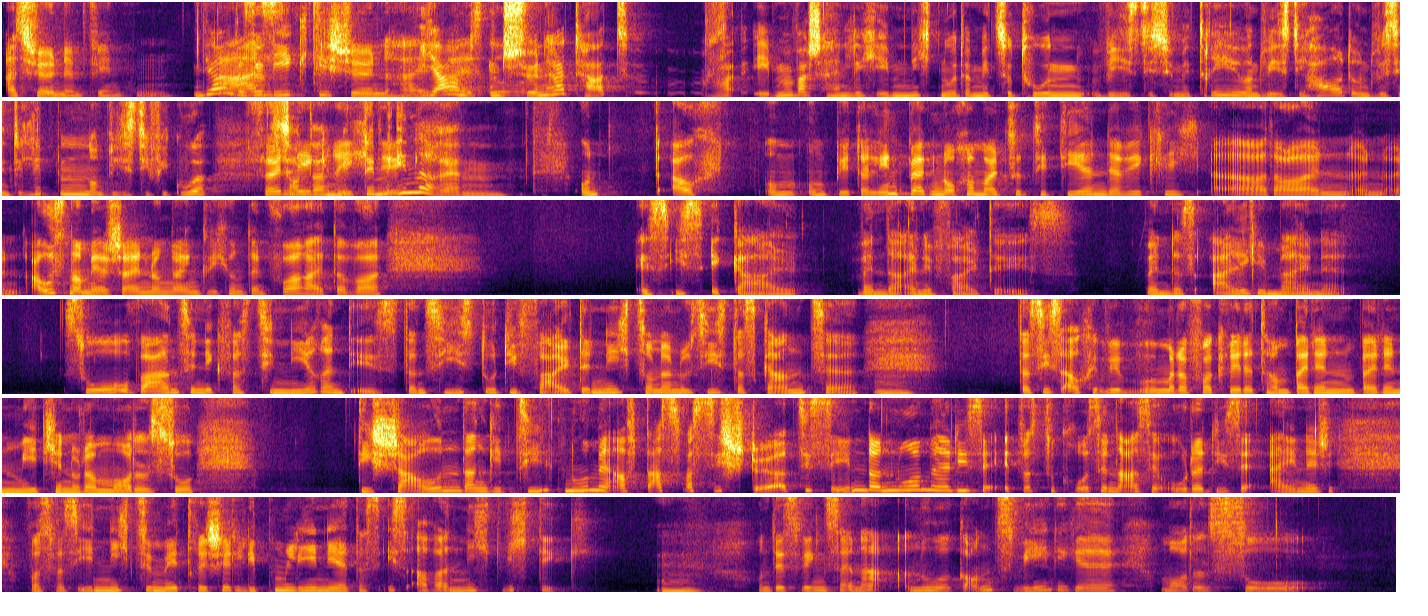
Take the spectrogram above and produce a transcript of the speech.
als schön empfinden. Ja, da ist- liegt die Schönheit. Ja, weißt und du? Schönheit hat eben wahrscheinlich eben nicht nur damit zu tun, wie ist die Symmetrie und wie ist die Haut und wie sind die Lippen und wie ist die Figur, Völlig sondern mit dem richtig. Inneren. Und auch um, um Peter Lindbergh noch einmal zu zitieren, der wirklich äh, da eine ein, ein Ausnahmeerscheinung eigentlich und ein Vorreiter war, es ist egal, wenn da eine Falte ist. Wenn das Allgemeine so wahnsinnig faszinierend ist, dann siehst du die Falte nicht, sondern du siehst das Ganze. Mhm. Das ist auch, wie wir davor geredet haben, bei den, bei den Mädchen oder Models so, die schauen dann gezielt nur mehr auf das, was sie stört. Sie sehen dann nur mehr diese etwas zu große Nase oder diese eine, was weiß ich, nicht symmetrische Lippenlinie. Das ist aber nicht wichtig. Mhm. Und deswegen sind nur ganz wenige Models so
